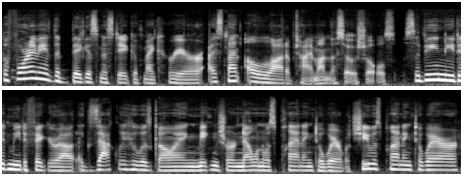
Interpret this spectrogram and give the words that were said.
Before I made the biggest mistake of my career, I spent a lot of time on the socials. Sabine needed me to figure out exactly who was going, making sure no one was planning to wear what she was planning to wear.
